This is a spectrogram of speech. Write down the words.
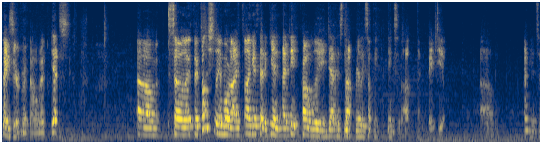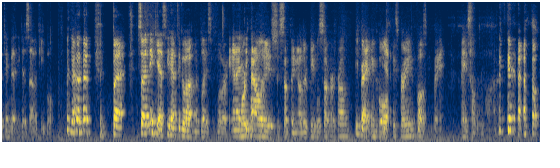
thanks, Zero Growth Element. Yes. Um, so if they're functionally immortal, I, like I said again, I think probably death is not really something he thinks about like a big deal. Um, I mean, it's a thing that he does to other people. but so I think yes, he'd have to go out in a blaze of glory, and I think Mortality is just something other people suffer from right in Kowalski's brain. Kowalski brain. Makes a lot.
